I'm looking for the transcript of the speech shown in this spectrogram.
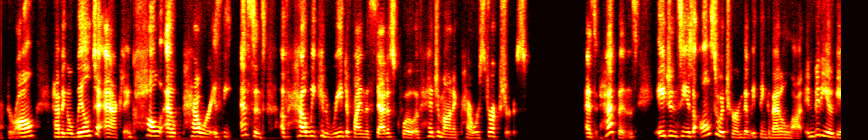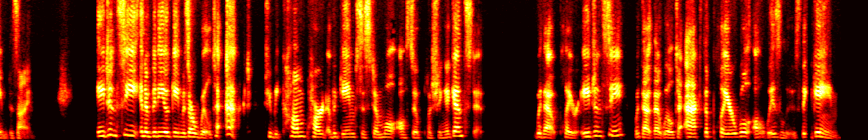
After all, having a will to act and call out power is the essence of how we can redefine the status quo of hegemonic power structures. As it happens, agency is also a term that we think about a lot in video game design. Agency in a video game is our will to act, to become part of a game system while also pushing against it. Without player agency, without that will to act, the player will always lose the game.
